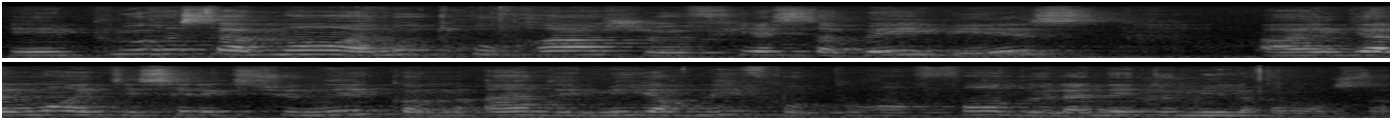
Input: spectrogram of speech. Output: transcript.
Et plus récemment, un autre ouvrage, Fiesta Babies, a également été sélectionné comme un des meilleurs livres pour enfants de l'année 2011.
